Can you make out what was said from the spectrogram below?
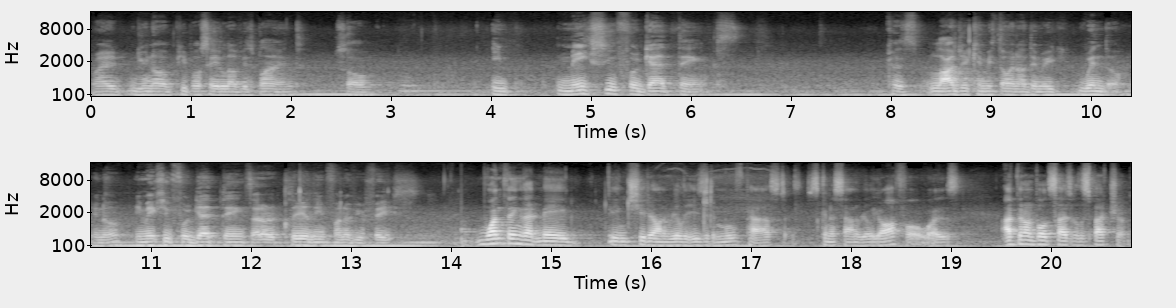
right? You know, people say love is blind, so it makes you forget things. Because logic can be thrown out the window, you know? It makes you forget things that are clearly in front of your face. One thing that made being cheated on really easy to move past, it's going to sound really awful, was I've been on both sides of the spectrum,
